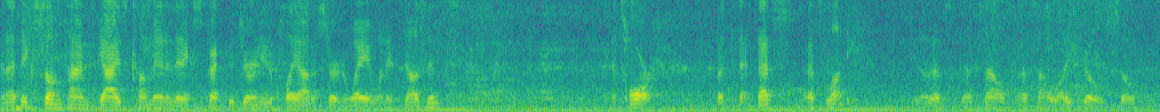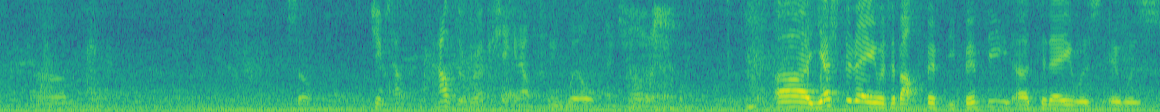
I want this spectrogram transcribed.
And I think sometimes guys come in and they expect the journey to play out a certain way, and when it doesn't, it's hard. But that, that's that's life. You know, that's that's how that's how life goes. So, um, so. James, how how have the reps shaken out between Will and Sheldon at this point? Uh, yesterday it was about 50-50. Uh, today it was it was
